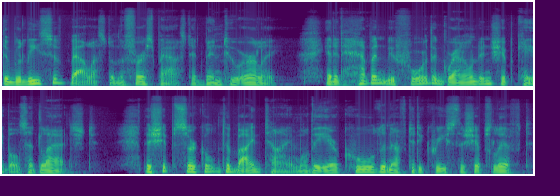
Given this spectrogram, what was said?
The release of ballast on the first pass had been too early. It had happened before the ground and ship cables had latched. The ship circled to bide time while the air cooled enough to decrease the ship's lift.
